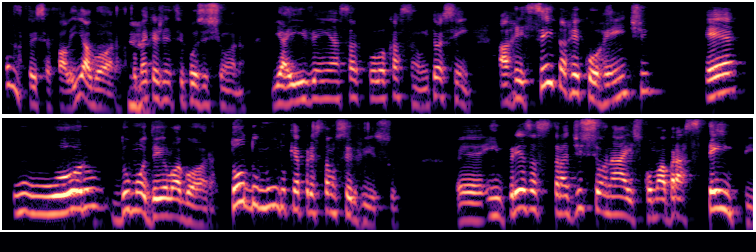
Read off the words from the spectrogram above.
Puta, aí você fala, e agora? Como é que a gente se posiciona? E aí vem essa colocação. Então, assim, a receita recorrente é o ouro do modelo agora. Todo mundo quer prestar um serviço. É, empresas tradicionais como a Brastemp,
